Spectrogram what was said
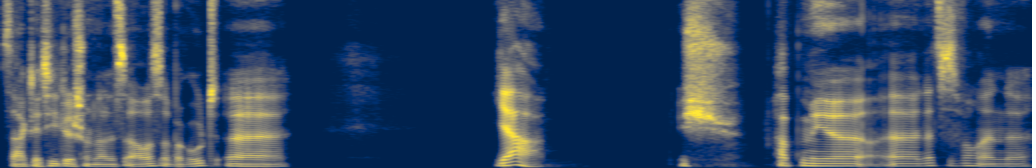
sagt der Titel schon alles aus, aber gut. Äh, ja, ich habe mir äh, letztes Wochenende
